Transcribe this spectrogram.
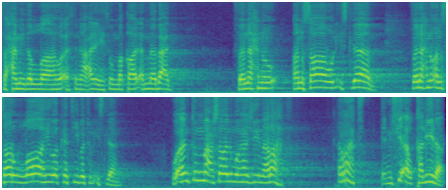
فحمد الله وأثنى عليه ثم قال أما بعد فنحن أنصار الإسلام فنحن أنصار الله وكتيبة الإسلام. وأنتم معشر المهاجرين رهط. الرهط يعني الفئة القليلة.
